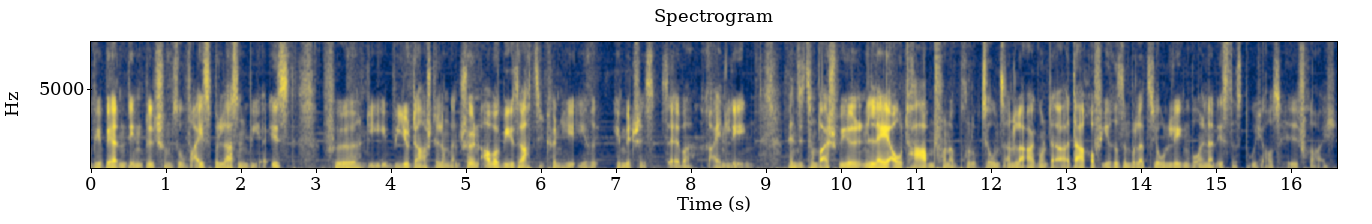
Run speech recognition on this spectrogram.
wir werden den Bildschirm so weiß belassen, wie er ist. Für die Videodarstellung ganz schön, aber wie gesagt, Sie können hier Ihre Images selber reinlegen. Wenn Sie zum Beispiel ein Layout haben von einer Produktionsanlage und da, darauf Ihre Simulation legen wollen, dann ist das durchaus hilfreich.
